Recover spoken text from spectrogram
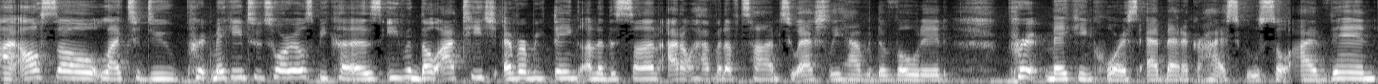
I also like to do printmaking tutorials because even though I teach everything under the sun, I don't have enough time to actually have a devoted printmaking course at Banneker High School. So I then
